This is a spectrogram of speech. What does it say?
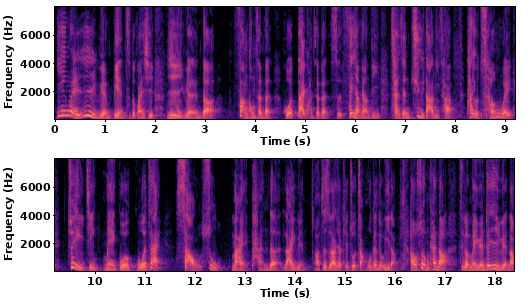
因为日元贬值的关系，日元的放空成本或贷款成本是非常非常低，产生巨大利差，它又成为最近美国国债少数。买盘的来源啊，这是大家可以做掌握跟留意的。好，所以我们看到这个美元对日元呢，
